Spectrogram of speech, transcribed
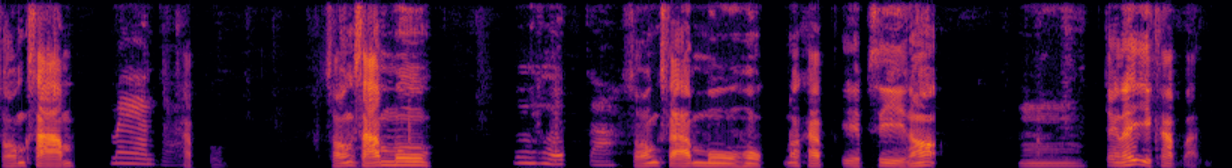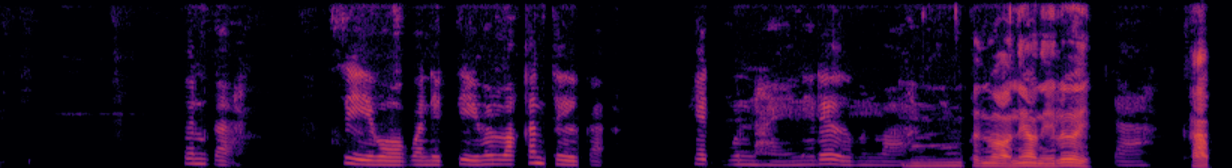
สองสามแม่นจ้ะครับผมสองสามหมู่หมู่หกจ้ะสองสามหมู่หกเนาะครับเอฟซีเนาะอืมจังไรอีกครับบัดเพิ่นกะ สี่บอกบันเลขที่มันว่าขั้นถือกะเฮ็ดบุญให้ในเด้อเพิ่นว่าอืมเป็นเว่าแนวนี้เลย จ้ะครับ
